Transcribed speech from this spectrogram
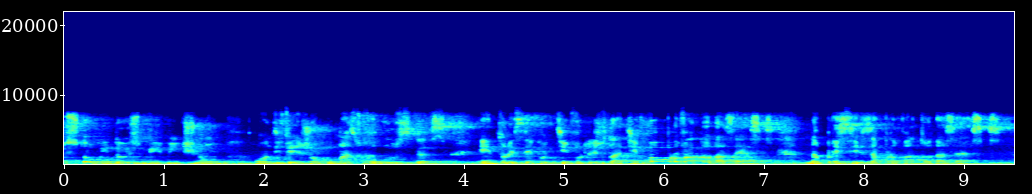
estou em 2021, onde vejo algumas rusgas entre o Executivo e o Legislativo, vou aprovar todas essas? Não precisa aprovar todas essas.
